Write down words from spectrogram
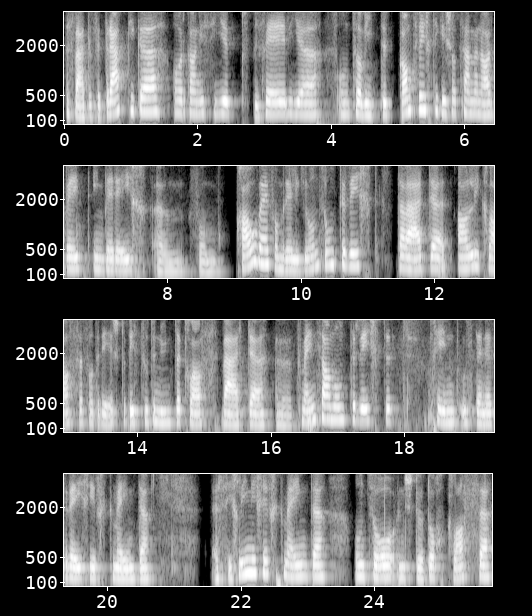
Es werden Vertretungen organisiert bei Ferien und so weiter. Ganz wichtig ist auch die Zusammenarbeit im Bereich ähm, vom KW, vom Religionsunterricht. Da werden alle Klassen von der ersten bis zu der neunten Klasse werden äh, gemeinsam unterrichtet. Die Kinder aus diesen drei Kirchgemeinden. Es sind kleine Kirchgemeinden und so entstehen doch Klassen,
